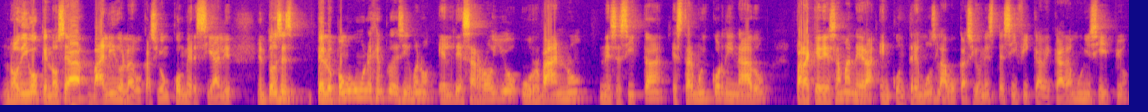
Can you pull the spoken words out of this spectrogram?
No digo que no sea válido la vocación comercial. Entonces, te lo pongo como un ejemplo de decir, bueno, el desarrollo urbano necesita estar muy coordinado para que de esa manera encontremos la vocación específica de cada municipio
